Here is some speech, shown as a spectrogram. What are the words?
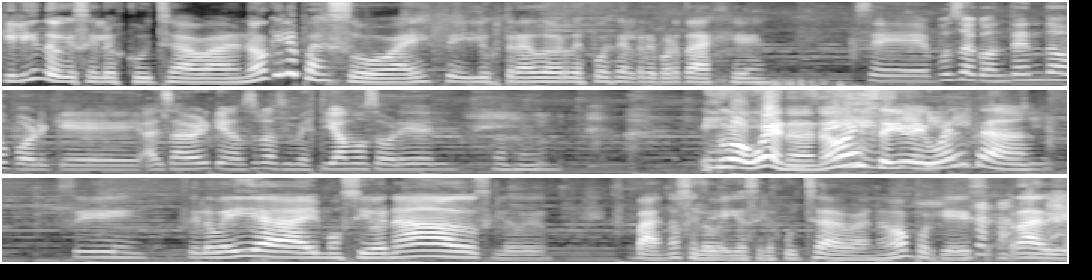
Qué lindo que se lo escuchaba, ¿no? ¿Qué le pasó a este ilustrador después del reportaje? Se puso contento porque al saber que nosotros investigamos sobre él. Estuvo bueno, ¿no? Sí. ¿Y se iba de vuelta? Sí. Se lo veía emocionado, se lo Va, no se lo veía, se lo escuchaba, ¿no? Porque es radio.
